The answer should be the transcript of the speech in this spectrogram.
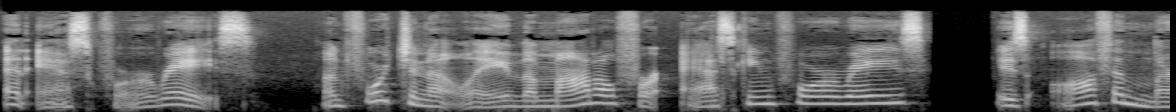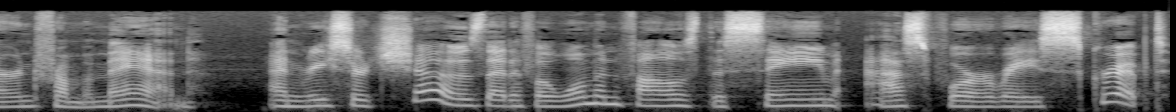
and ask for a raise. Unfortunately, the model for asking for a raise is often learned from a man. And research shows that if a woman follows the same ask for a raise script,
